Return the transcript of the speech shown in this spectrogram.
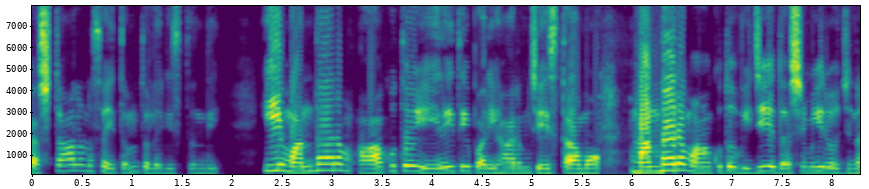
కష్టాలను సైతం తొలగిస్తుంది. ఈ మందారం ఆకుతో ఏదైతే పరిహారం చేస్తామో మందారం ఆకుతో విజయదశమి రోజున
